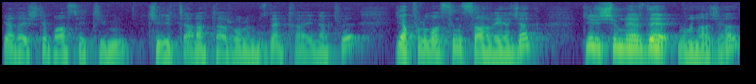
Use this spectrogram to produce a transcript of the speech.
Ya da işte bahsettiğim kilit anahtar rolümüzden kaynaklı yapılmasını sağlayacak girişimlerde bulunacağız.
